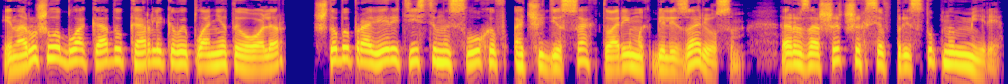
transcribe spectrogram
и нарушила блокаду карликовой планеты Олер, чтобы проверить истинность слухов о чудесах, творимых Белизариусом, разошедшихся в преступном мире.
